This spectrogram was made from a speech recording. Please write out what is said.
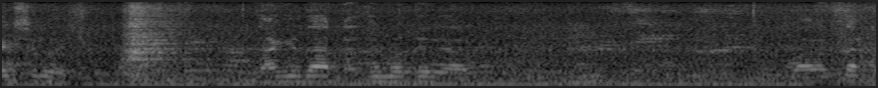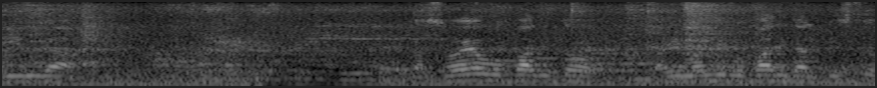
అధ్యక్షులు జాగీర్దార్ నజీముద్దీన్ గారు వారంతా టీమ్గా ఒక స్వయం ఉపాధితో పది మందికి ఉపాధి కల్పిస్తూ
